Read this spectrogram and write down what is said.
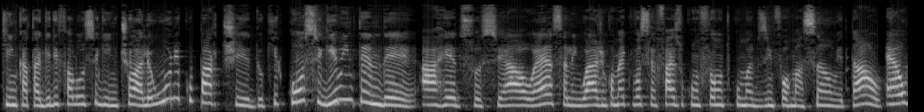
Kim Kataguiri falou o seguinte: olha, o único partido que conseguiu entender a rede social, essa linguagem, como é que você faz o confronto com uma desinformação e tal, é o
